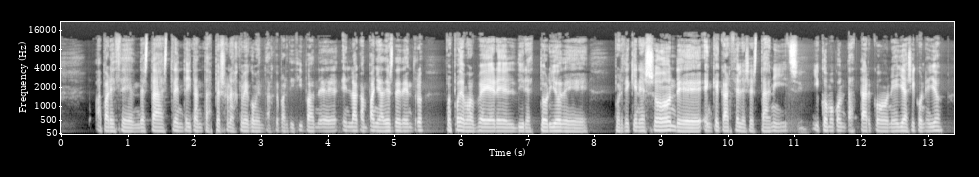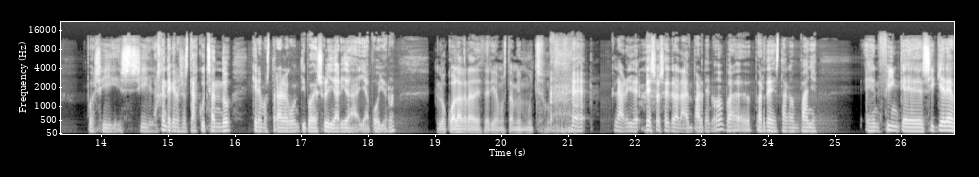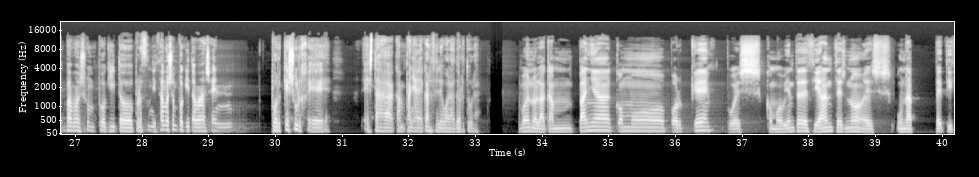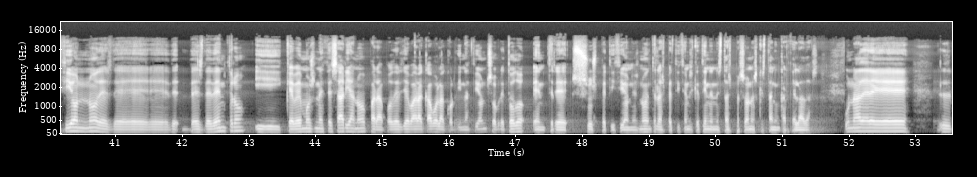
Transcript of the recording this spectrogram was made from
aparecen de estas treinta y tantas personas que me comentas que participan de, en la campaña desde dentro, pues podemos ver el directorio de, pues de quiénes son, de en qué cárceles están y, Sí. y cómo contactar con ellas y con ellos. Pues si, si la gente que nos está escuchando quiere mostrar algún tipo de solidaridad y apoyo, ¿no? Lo cual agradeceríamos también mucho. claro, y de, de, eso se trata en parte, ¿no? Pa- Parte de esta campaña. En fin, que si quieres vamos un poquito, profundizamos un poquito más en por qué surge esta campaña de cárcel igual a tortura. Bueno, la campaña como por qué, pues como bien te decía antes, ¿no? Es una petición ¿no? desde, de, desde dentro y que vemos necesaria ¿no? para poder llevar a cabo la coordinación, sobre todo entre sus peticiones, ¿no? entre las peticiones que tienen estas personas que están encarceladas. Una de,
